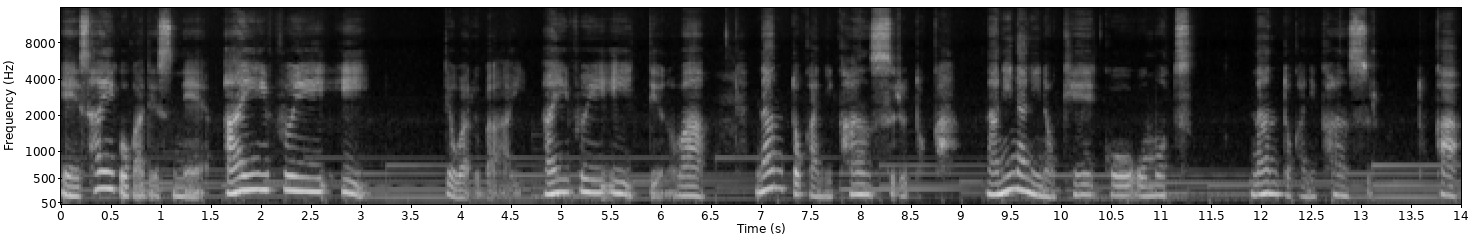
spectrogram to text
えー、最後がですね、IVE で終わる場合、IVE っていうのは、何とかに関するとか、何々の傾向を持つ、何とかに関するとか、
